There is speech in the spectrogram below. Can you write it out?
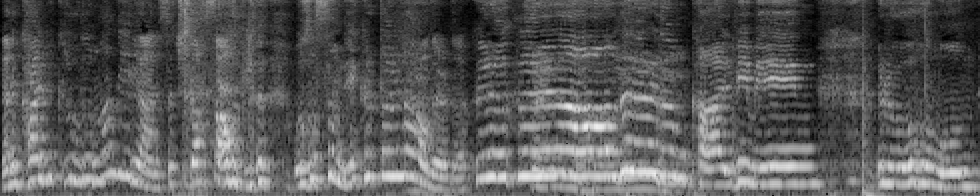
Yani kalbi kırıldığından değil yani. Saçı daha sağlıklı uzasın diye kırıklarını aldırdı. Kırıklarını aldırdım kalbimin, ruhumun.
